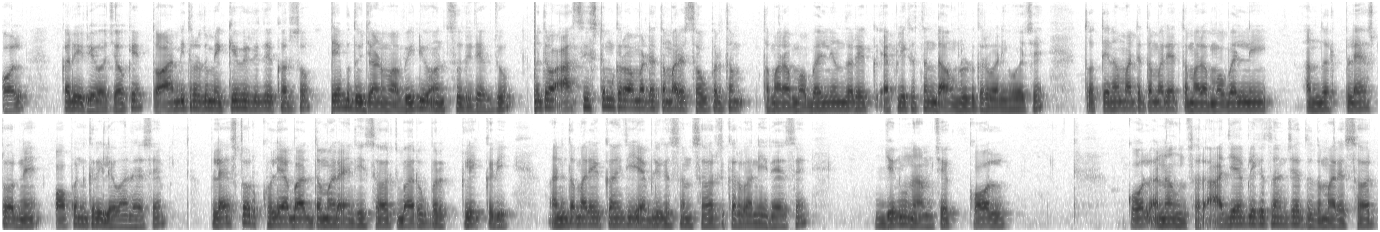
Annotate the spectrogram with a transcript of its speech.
કોલ કરી રહ્યો છે ઓકે તો આ મિત્રો તમે કેવી રીતે કરશો તે બધું જાણવા વીડિયો અંત સુધી દેખજો. મિત્રો, આ સિસ્ટમ કરવા માટે તમારે સૌપ્રથમ તમારા મોબાઈલની અંદર એક એપ્લિકેશન ડાઉનલોડ કરવાની હોય છે. તો તેના માટે તમારે તમારા મોબાઈલની અંદર પ્લે સ્ટોરને ઓપન કરી લેવા રહેશે. પ્લે સ્ટોર ખોલ્યા બાદ તમારે અહીંથી સર્ચ બાર ઉપર ક્લિક કરી અને તમારે અહીંથી એપ્લિકેશન સર્ચ કરવાની રહેશે, જેનું નામ છે કોલ કોલ અનાઉન્સર આ જે એપ્લિકેશન છે, તો તમારે સર્ચ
